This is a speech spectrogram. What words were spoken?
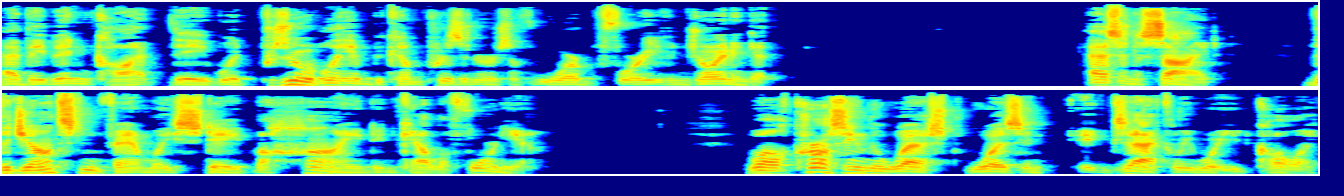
Had they been caught, they would presumably have become prisoners of war before even joining it. As an aside, the Johnston family stayed behind in California. While crossing the West wasn't exactly what you'd call a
